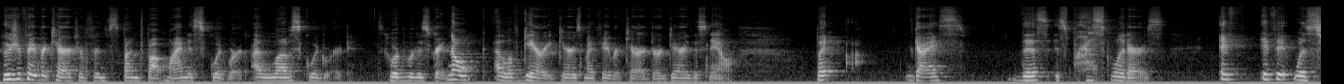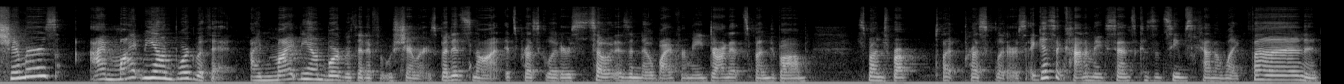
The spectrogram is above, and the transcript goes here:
Who's your favorite character from SpongeBob? Mine is Squidward. I love Squidward. Squidward is great. No, I love Gary. Gary's my favorite character, Gary the Snail. But guys, this is press glitters. If if it was shimmers, I might be on board with it. I might be on board with it if it was shimmers, but it's not. It's press glitters, so it is a no buy for me. Darn it, SpongeBob. SpongeBob press glitters. I guess it kind of makes sense because it seems kind of like fun and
